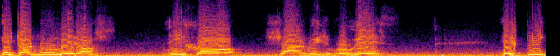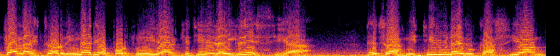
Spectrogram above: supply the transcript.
Estos números, dijo Jean-Louis Brugués, explican la extraordinaria oportunidad que tiene la Iglesia de transmitir una educación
